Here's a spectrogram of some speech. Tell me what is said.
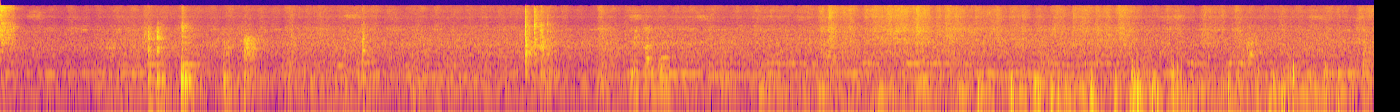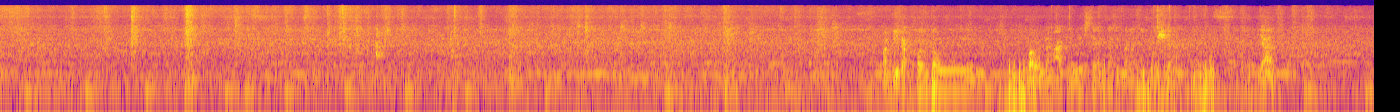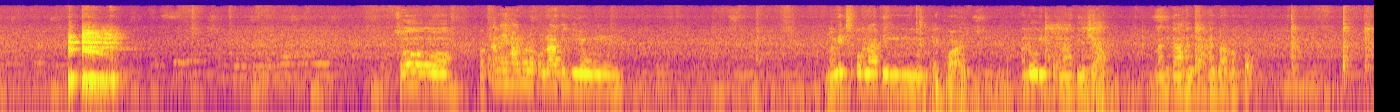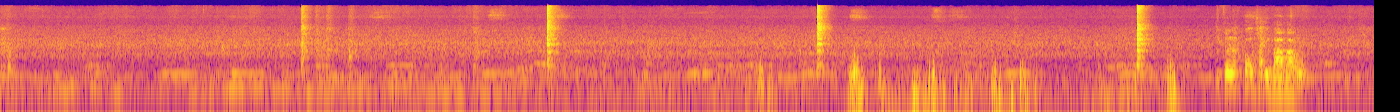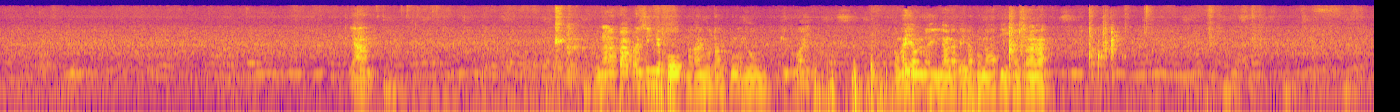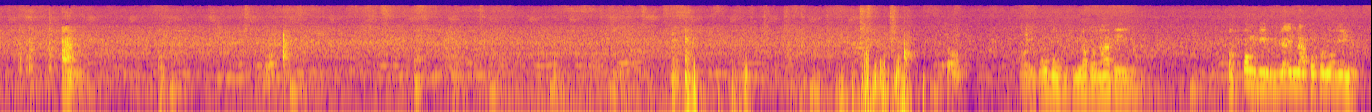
So, pagka naihalo na po natin yung na-mix po natin egg white, aluin po natin siya ng dahan-dahan lamang po. Ito lang po sa ibabaw. Kung napapansin nyo po, nakalutang po yung egg white. So ngayon, ay ilalagay na po natin siya sa pan. So, So, ibububog na po natin. Pag pong bibiglain na pupunuin.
